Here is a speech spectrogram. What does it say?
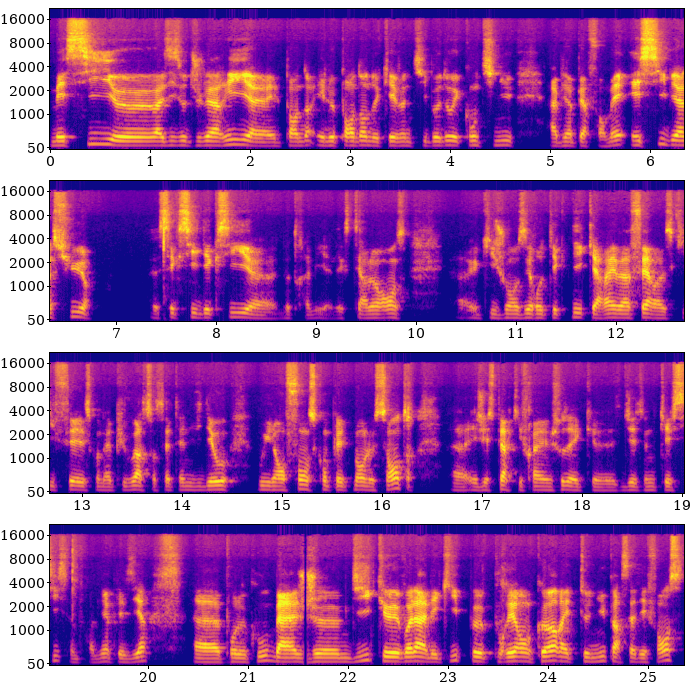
Mais si euh, Aziz Ojulari euh, est, le pendant, est le pendant de Kevin Thibodeau et continue à bien performer, et si bien sûr Sexy Dexy, notre ami Dexter Laurence, euh, qui joue en zéro technique, arrive à faire euh, ce qu'il fait, ce qu'on a pu voir sur certaines vidéos où il enfonce complètement le centre. Euh, et j'espère qu'il fera la même chose avec Jason Kelsey, ça me fera bien plaisir. pour le coup, bah, je me dis que voilà, l'équipe pourrait encore être tenue par sa défense.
